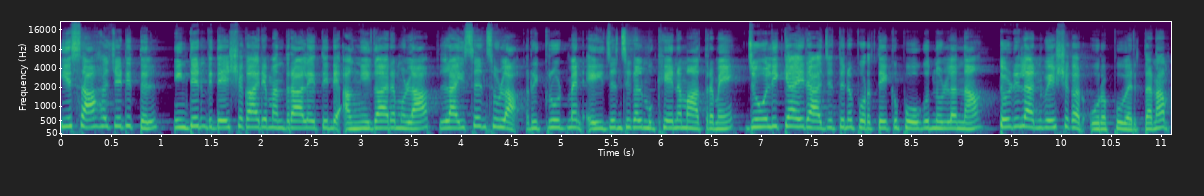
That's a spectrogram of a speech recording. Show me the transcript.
ഈ സാഹചര്യത്തിൽ ഇന്ത്യൻ വിദേശകാര്യ മന്ത്രാലയത്തിന്റെ അംഗീകാരമുള്ള ലൈസൻസ് ഉള്ള റിക്രൂട്ട്മെന്റ് ഏജൻസികൾ മുഖേന മാത്രമേ ജോലിക്കായി രാജ്യത്തിന് പുറത്തേക്ക് പോകുന്നുള്ളെന്ന തൊഴിലന്വേഷകർ ഉറപ്പുവരുത്തണം.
